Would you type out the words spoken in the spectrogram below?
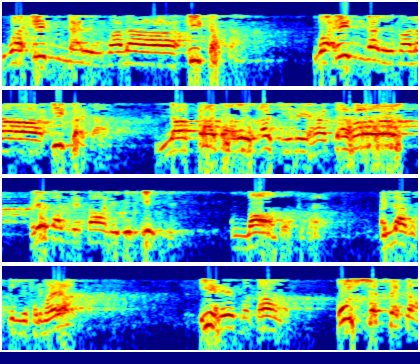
وہ ان نل والا وہ ان نل والا لاتا رضا طالب اللہ اللہ مسلم نے فرمایا، یہ ہے مکان اس شخص کا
